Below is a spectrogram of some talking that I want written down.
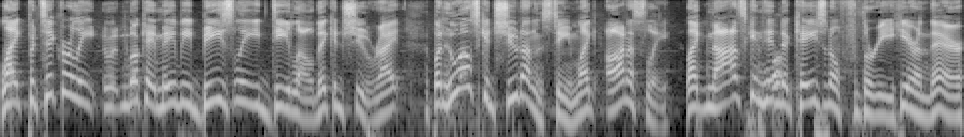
Like particularly, okay, maybe Beasley, D'Lo, they can shoot, right? But who else can shoot on this team? Like honestly, like Naz can hit an occasional three here and there,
